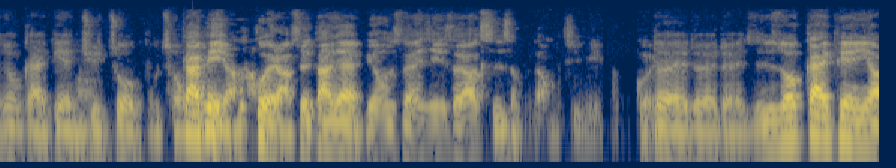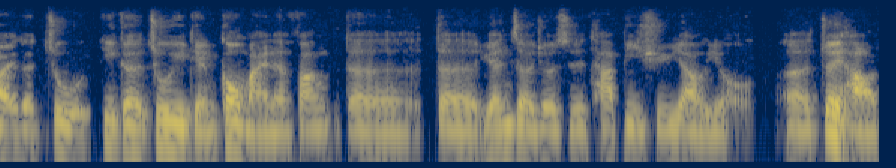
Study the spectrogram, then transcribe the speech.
用钙片去做补充。钙片也不贵啦，所以大家也不用担心说要吃什么东西很贵。对对对，只是说钙片要有一个注一个注意点，购买的方的的原则就是它必须要有呃最好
